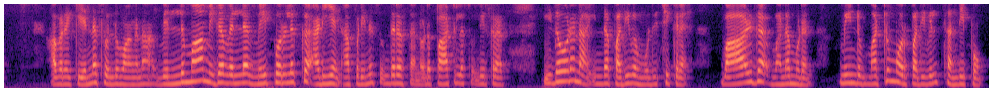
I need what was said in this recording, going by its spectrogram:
அவருக்கு என்ன சொல்லுவாங்கன்னா வெல்லுமா மிக வெல்ல மெய்ப்பொருளுக்கு அடியேன் அப்படின்னு சுந்தரர் தன்னோட பாட்டில் சொல்லியிருக்கிறார். இதோட நான் இந்த பதிவை முடிச்சுக்கிறேன். வாழ்க வளமுடன். மீண்டும் மற்றும் ஒரு பதிவில் சந்திப்போம்.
